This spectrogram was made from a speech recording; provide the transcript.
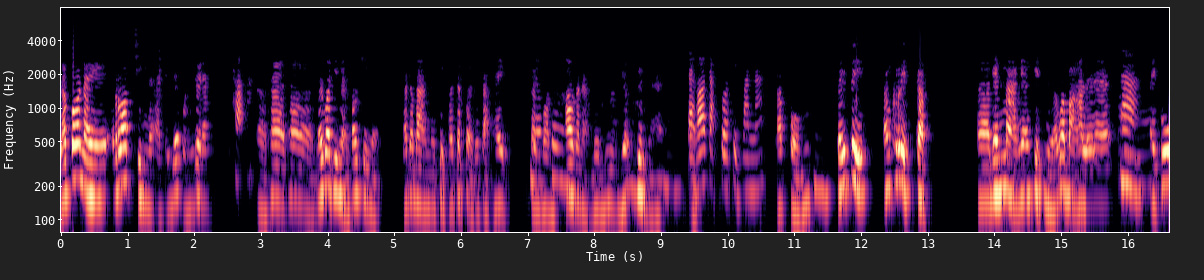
แล้วก็ในรอบชิงเนี่ยอาจจะเยอะกว่านี้ด้วยนะค่ะเอ่อถ้าถ้าไม่ว่าทีมไหนเข้าชิงเนี่ยรัฐบาลในอังกฤษเขาจะเปิดโอกาสให้แฟนบอลเยอะขึ้นเข้าสนามเดินที่เยอะขึ้นนะฮะแต่ก็กักตัวสิบวันนะครับผมอืมสถิติอังกฤษกับเอ่อเดนมาร์กเนี่ยอังกฤษเหนือกว่าบานเลยนะฮะค่ะไอ้คู่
